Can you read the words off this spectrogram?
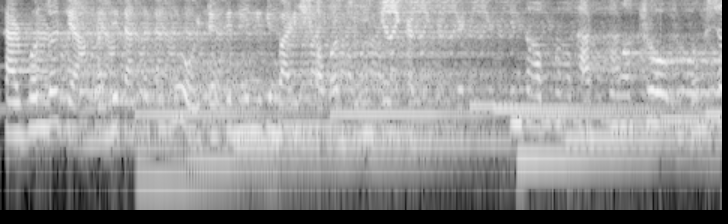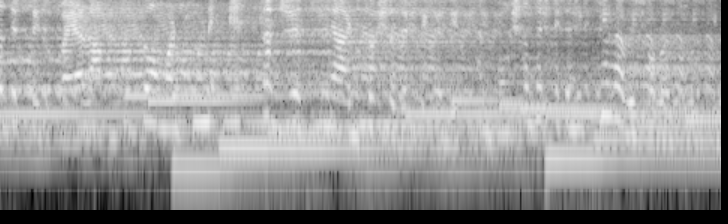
স্যার বলল যে, আমরা যে টাকা দিব ওই টাকা দিয়ে নাকি বাড়ির সবার জন্য কেনাকাটা কিন্তু আপু স্যার তো মাত্র দশ হাজার টাকা আর আপু তো আমার জন্য একটা ড্রেস কিনে আট দশ হাজার টাকা দিয়েছেন দশ হাজার দিয়ে কীভাবে সবার জন্য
